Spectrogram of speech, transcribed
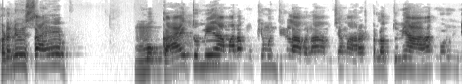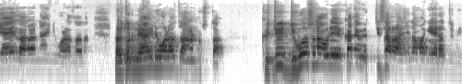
फडणवीस साहेब मग काय तुम्ही आम्हाला मुख्यमंत्री लाभला आमच्या महाराष्ट्राला तुम्ही आहात म्हणून न्याय झाला न्याय निवाडा झाला. नाहीतर न्याय निवाडा झाला नसता. किती दिवस लावले एखाद्या व्यक्तीचा राजीनामा घ्यायला तुम्ही?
